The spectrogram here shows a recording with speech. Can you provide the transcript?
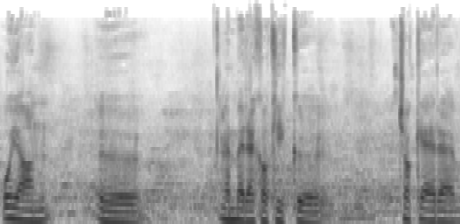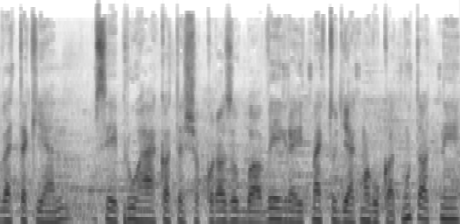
olyan emberek, akik csak erre vettek ilyen szép ruhákat, és akkor azokban végre itt meg tudják magukat mutatni,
